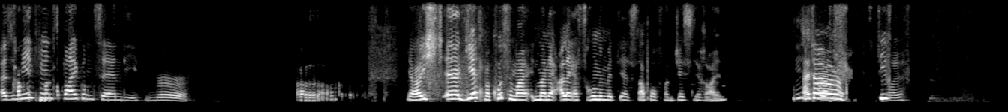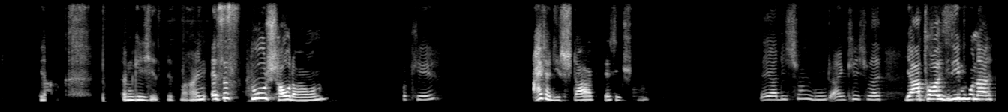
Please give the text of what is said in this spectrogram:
Also mir fehlen Spike und Sandy. Brr. Ja, ich äh, gehe jetzt mal kurz in, mal in meine allererste Runde mit der Star von Jesse rein. Alter, Steve, toll. dann gehe ich jetzt, jetzt mal rein. Es ist du Showdown. Okay. Alter, die ist stark. Jesse ist stark. Ja, die ist schon gut eigentlich, weil Ja, toll, kann die- 700.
